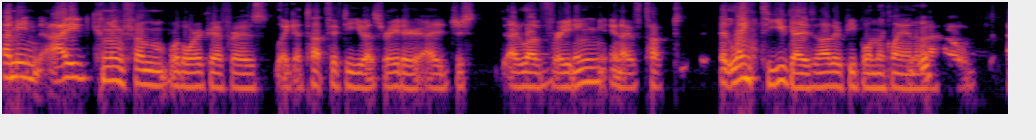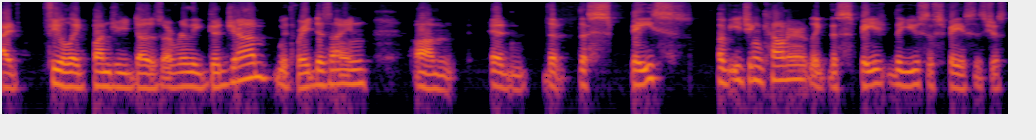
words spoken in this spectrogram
I mean, I coming from World of Warcraft, where I was like a top fifty US raider. I just I love raiding, and I've talked at length to you guys and other people in the clan Mhm. about how I feel like Bungie does a really good job with raid design, um, and the the space of each encounter, like the space, the use of space is just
